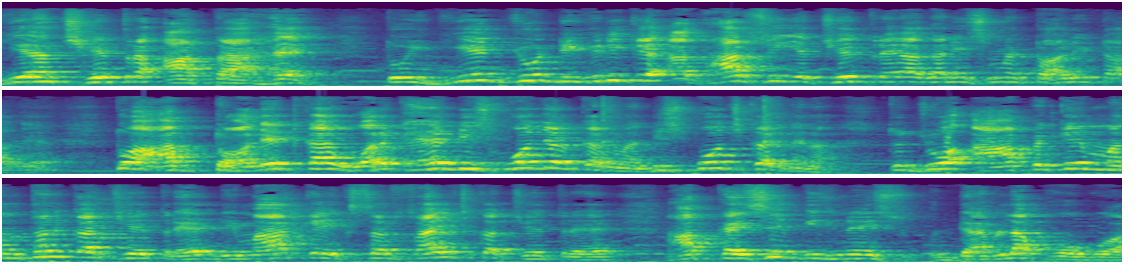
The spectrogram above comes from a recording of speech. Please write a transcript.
यह क्षेत्र आता है। तो ये जो डिग्री के आधार से यह क्षेत्र है, अगर इसमें टॉयलेट आ गया तो आप टॉयलेट का वर्क है डिस्पोजल करना डिस्पोज कर देना। तो जो आपके मंथन का क्षेत्र है, दिमाग के एक्सरसाइज का क्षेत्र है, आप कैसे बिज़नेस डेवलप होगा,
